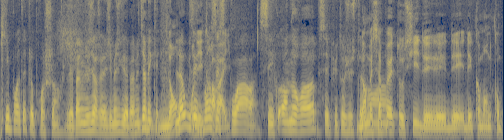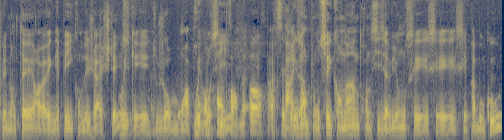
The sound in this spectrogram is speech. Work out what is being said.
qui pourrait être le prochain? Vous n'allez pas me le dire, j'imagine que vous n'allez pas me le dire, mais non, là où vous avez bons espoirs, c'est en Europe, c'est plutôt justement. Non, mais ça peut être aussi des, des, commandes complémentaires avec des pays qui ont déjà acheté, ce qui est toujours bon à prendre oui, on aussi. Prend, mais or, par, par exemple, on sait qu'en Inde, 36 avions, c'est pas beaucoup.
